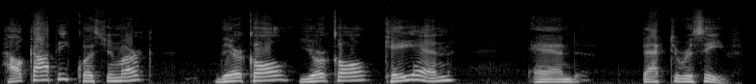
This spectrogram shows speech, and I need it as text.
how copy question mark their call, your call, KN, and back to receive.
